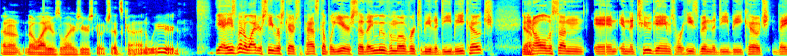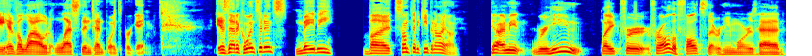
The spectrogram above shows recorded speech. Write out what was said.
I don't know why he was a wide receivers coach. That's kind of weird. Yeah, he's been a wide receivers coach the past couple of years, so they move him over to be the DB coach. Yeah. And all of a sudden, in in the two games where he's been the DB coach, they have allowed less than ten points per game. Is that a coincidence? Maybe, but something to keep an eye on. Yeah, I mean, Raheem, like for for all the faults that Raheem Morris has had,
